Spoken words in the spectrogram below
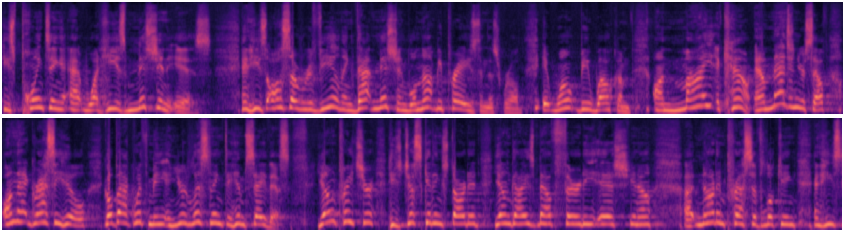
He's pointing at what his mission is. And he's also revealing that mission will not be praised in this world. It won't be welcomed on my account. And imagine yourself on that grassy hill. Go back with me, and you're listening to him say this. Young preacher, he's just getting started. Young guy, he's about 30 ish, you know, uh, not impressive looking. And he's,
